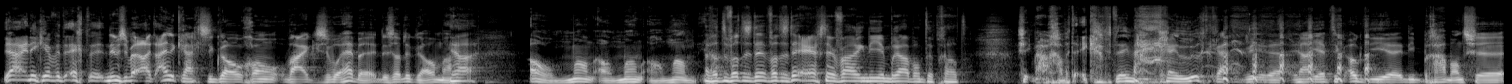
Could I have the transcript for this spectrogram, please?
Ja, en ik heb het echt... eh, neem ze bij- Uiteindelijk krijg je ze wel gewoon waar ik ze wil hebben. Dus dat lukt wel, maar... Ja. Oh man, oh man, oh man. Wat, wat, is de, wat is de ergste ervaring die je in Brabant hebt gehad? Zeg, maar gaan we, ik ga meteen geen lucht krijgen weer. eh. ja, je hebt natuurlijk ook die, eh, die Brabantse...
